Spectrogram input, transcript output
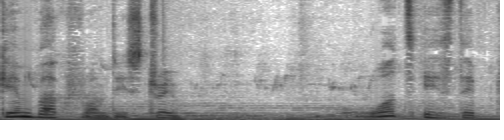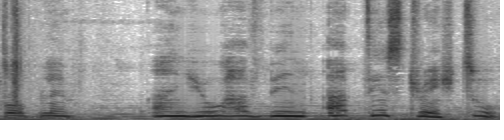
came back from the stream. What is the problem? And you have been acting strange too.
